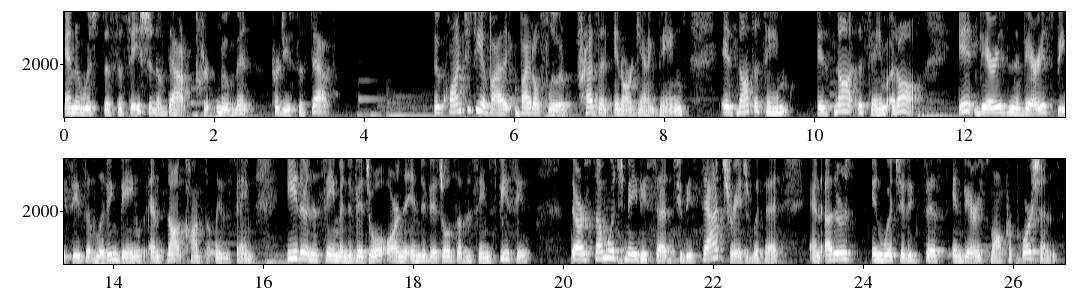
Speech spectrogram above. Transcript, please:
and in which the cessation of that pr- movement produces death. The quantity of vital fluid present in organic beings is not the same is not the same at all. It varies in the various species of living beings and is not constantly the same, either in the same individual or in the individuals of the same species. There are some which may be said to be saturated with it, and others in which it exists in very small proportions.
